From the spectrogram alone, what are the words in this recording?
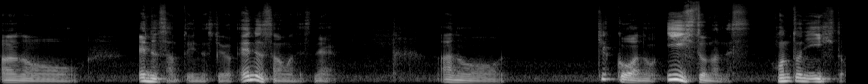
あの N さんというんですけど N さんはですねあの結構あのいい人なんです。本当にいい人。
